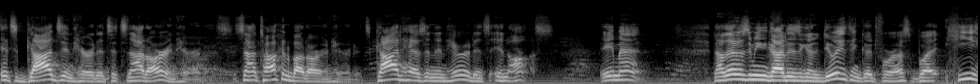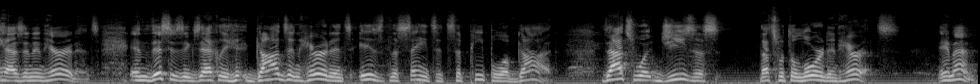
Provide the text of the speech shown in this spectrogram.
It's God's inheritance, it's not our inheritance. It's not talking about our inheritance. God has an inheritance in us. Amen. Now, that doesn't mean God isn't going to do anything good for us, but He has an inheritance. And this is exactly God's inheritance is the saints, it's the people of God. That's what Jesus, that's what the Lord inherits. Amen.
